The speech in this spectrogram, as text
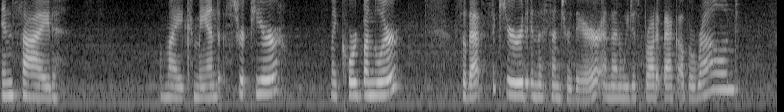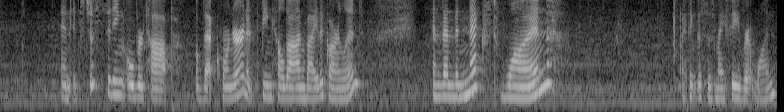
inside of my command strip here my cord bundler. So that's secured in the center there. And then we just brought it back up around and it's just sitting over top of that corner and it's being held on by the garland. And then the next one, I think this is my favorite one.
